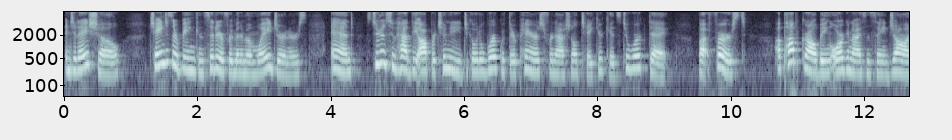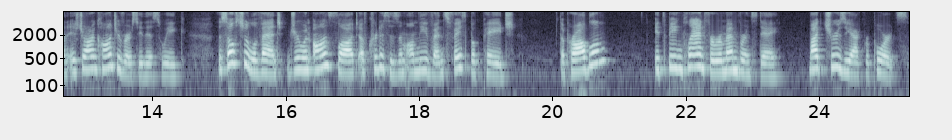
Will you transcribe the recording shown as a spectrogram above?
In today's show, changes are being considered for minimum wage earners and students who had the opportunity to go to work with their parents for National Take Your Kids to Work Day. But first, a pub crawl being organized in Saint John is drawing controversy this week. The social event drew an onslaught of criticism on the event's Facebook page. The problem? It's being planned for Remembrance Day. Mike Trusiak reports.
